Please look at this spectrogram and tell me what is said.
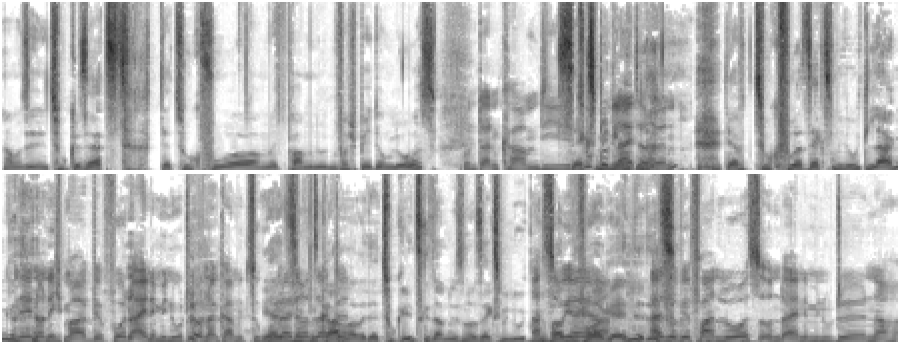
haben uns in den Zug gesetzt. Der Zug fuhr mit paar Minuten Verspätung los. Und dann kam die Sechs Zugbegleiterin. Der Zug fuhr sechs Minuten lang. Nee, noch nicht mal. Wir fuhren eine Minute und dann kam die Ja, sie Zugbegleiterin und bekam, sagte, aber der Zug insgesamt ist nur sechs Minuten Ach so, gefahren, ja, bevor ja. er geendet ist. also wir fahren los und eine Minute nach,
